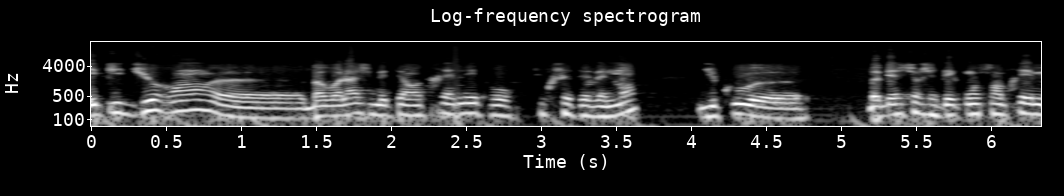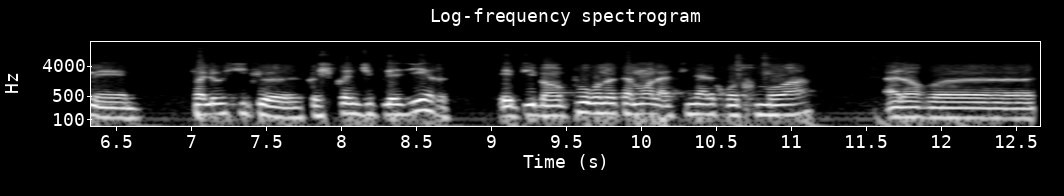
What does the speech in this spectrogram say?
Et puis durant, euh, bah voilà, je m'étais entraîné pour pour cet événement. Du coup, euh, bah bien sûr, j'étais concentré, mais fallait aussi que que je prenne du plaisir. Et puis, ben pour notamment la finale contre Moa. Alors euh,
